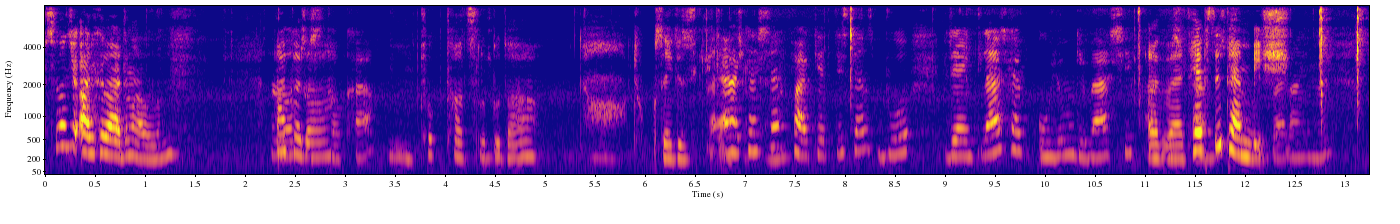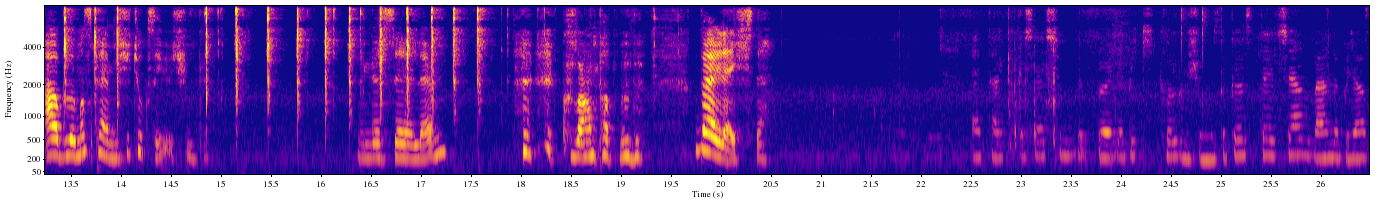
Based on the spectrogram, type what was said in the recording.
Biz önce arkalardan alalım. Arkada. Lotus toka. Hmm, çok tatlı bu da. Çok güzel gözüküyor. gerçekten. Arkadaşlar fark ettiyseniz bu renkler hep uyum gibi her şey pembiş, Evet, hepsi pembiş. güzel, aynen. Ablamız pembişi çok seviyor çünkü. Gösterelim. Kulağım patladı. Böyle işte. Evet arkadaşlar şimdi böyle bir kiko rujumuzu göstereceğim. Ben de biraz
